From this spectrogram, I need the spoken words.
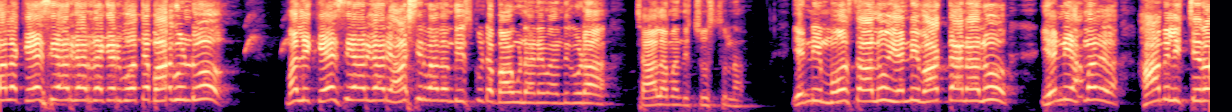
మళ్ళీ కేసీఆర్ గారి దగ్గరికి పోతే బాగుండు? మళ్ళీ కేసీఆర్ గారి ఆశీర్వాదం తీసుకుంటే బాగుండు అనే మంది కూడా చాలా మంది చూస్తున్నారు. ఎన్ని మోసాలు ఎన్ని వాగ్దానాలు ఎన్ని అమలు హామీలు ఇచ్చారో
